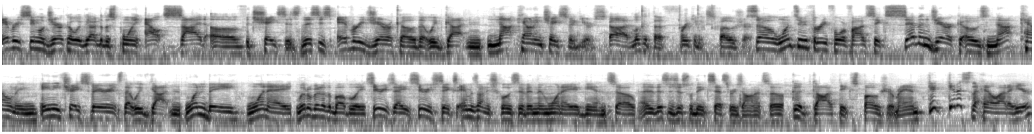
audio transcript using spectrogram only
every single Jericho we've gotten to this point outside of the chases. This is every Jericho that we've gotten, not counting chase figures. God, look at the freaking exposure. So, one, two, three, four, five, six, seven Jerichos, not counting any chase variants that we've gotten. 1B, 1A, little bit of the bubbly, Series 8, Series 6, Amazon exclusive, and then 1A again. So, uh, this is just with the accessories on it. So, good God, at the exposure, man. Get, get us the hell out of here.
